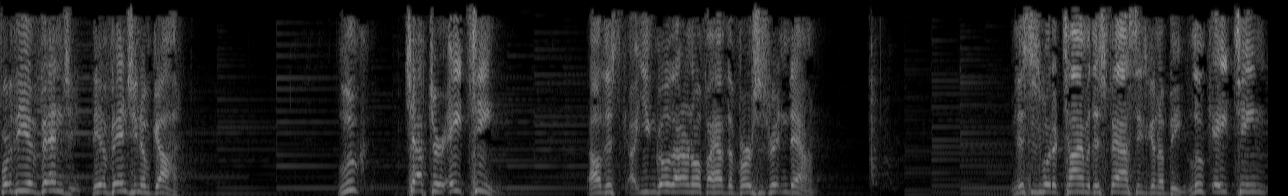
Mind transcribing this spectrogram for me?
for the avenging, the avenging of God. Luke chapter 18. I'll just, uh, you can go, I don't know if I have the verses written down. And this is what a time of this fasting is going to be. Luke 18,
